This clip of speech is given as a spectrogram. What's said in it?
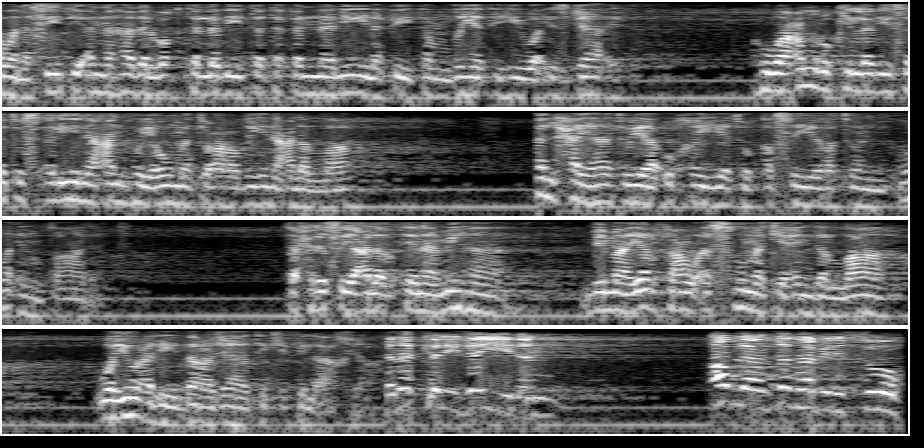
أو نسيت أن هذا الوقت الذي تتفننين في تمضيته وإزجائه هو عمرك الذي ستسألين عنه يوم تعرضين على الله؟ الحياة يا أخية قصيرة وإن طالت. فاحرصي على اغتنامها بما يرفع أسهمك عند الله ويعلي درجاتك في الآخرة. تذكري جيدا قبل أن تذهبي للسوق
